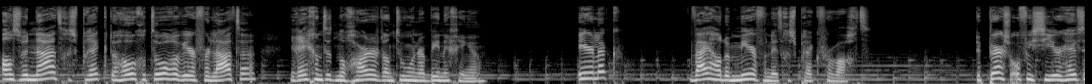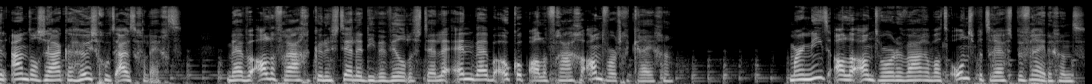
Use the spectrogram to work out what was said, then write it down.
Als we na het gesprek de hoge toren weer verlaten, regent het nog harder dan toen we naar binnen gingen. Eerlijk, wij hadden meer van dit gesprek verwacht. De persofficier heeft een aantal zaken heus goed uitgelegd. We hebben alle vragen kunnen stellen die we wilden stellen en we hebben ook op alle vragen antwoord gekregen. Maar niet alle antwoorden waren wat ons betreft bevredigend.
